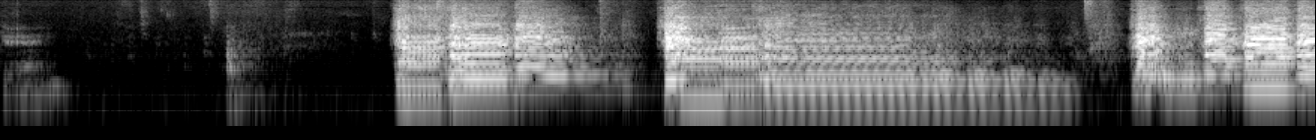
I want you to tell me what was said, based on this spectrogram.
Okay. Man.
